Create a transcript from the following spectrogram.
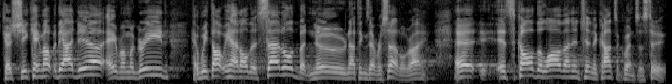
because she came up with the idea, Abram agreed, we thought we had all this settled, but no, nothing's ever settled, right? Uh, it's called the law of unintended consequences, too.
